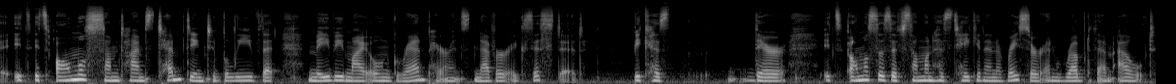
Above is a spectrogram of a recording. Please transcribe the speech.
it's it's almost sometimes tempting to believe that maybe my own grandparents never existed because they're it's almost as if someone has taken an eraser and rubbed them out.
